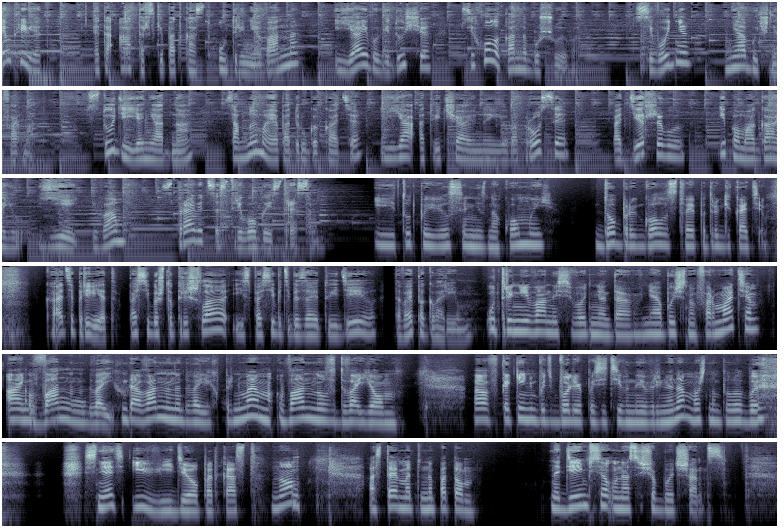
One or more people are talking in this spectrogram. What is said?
Всем привет! Это авторский подкаст «Утренняя ванна» и я, его ведущая, психолог Анна Бушуева. Сегодня необычный формат. В студии я не одна, со мной моя подруга Катя, и я отвечаю на ее вопросы, поддерживаю и помогаю ей и вам справиться с тревогой и стрессом. И тут появился незнакомый добрый голос твоей подруги Кати. Катя, привет. Спасибо, что пришла, и спасибо тебе за эту идею. Давай поговорим. Утренние ванны сегодня, да, в необычном формате. Аня. Ванна на двоих. Да, ванна на двоих. Принимаем ванну вдвоем. А в какие-нибудь более позитивные времена можно было бы снять и видео подкаст. Но оставим это на потом. Надеемся, у нас еще будет шанс.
